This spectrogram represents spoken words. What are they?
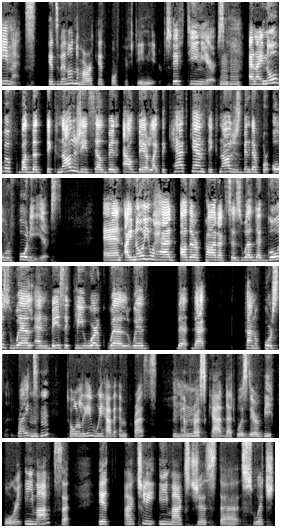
Emax It's been on the market for 15 years. 15 years Mhm. and i know but the technology itself been out there like the cat cam technology has been there for over 40 years and i know you had other products as well that goes well and basically work well with the, that kind of porcelain right Mhm. Totally. We have Empress, Mhm. Empress CAD that was there before Emax. Uh, It actually, Emax just uh, switched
